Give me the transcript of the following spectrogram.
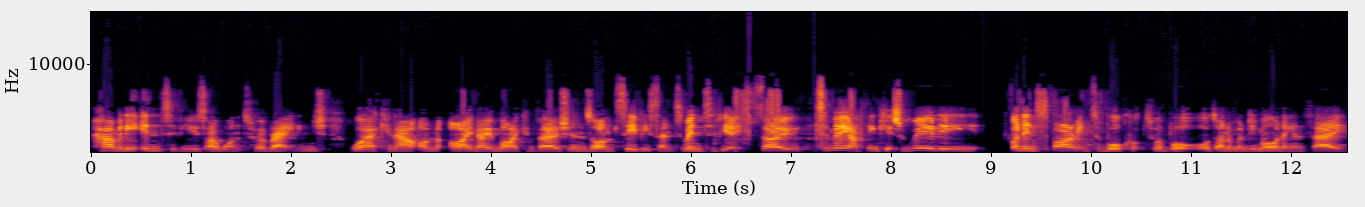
how many interviews I want to arrange, working out on I know my conversions on CV sent to interview. So to me, I think it's really uninspiring to walk up to a board on a Monday morning and say,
